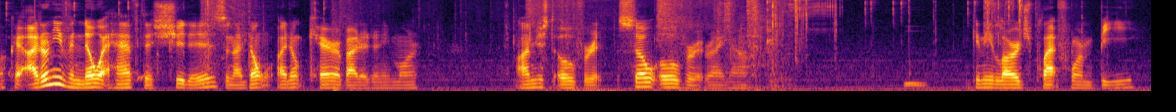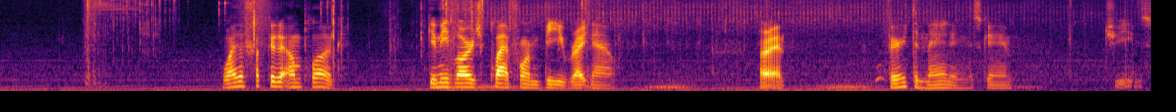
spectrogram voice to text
Okay, I don't even know what half this shit is, and I don't I don't care about it anymore. I'm just over it. So over it right now. Give me large platform B. Why the fuck did it unplug? Give me large platform B right now. Alright. Very demanding, this game. Jeez.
